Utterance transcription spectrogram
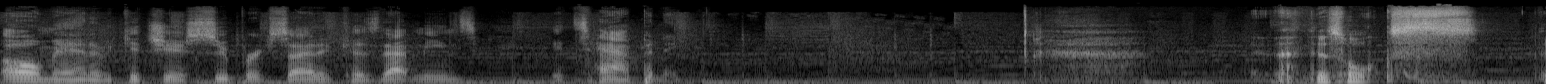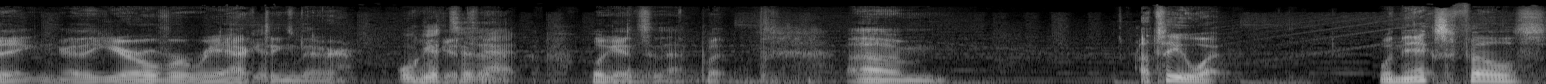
oh man it gets you super excited because that means it's happening This whole thing, I think you're overreacting there. we'll get to that. We'll get to that. But um, I'll tell you what. When the XFL's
